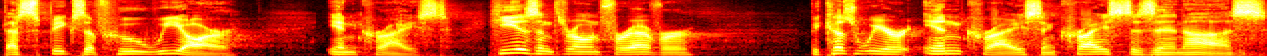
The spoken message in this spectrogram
that speaks of who we are in Christ. He is enthroned forever. Because we are in Christ and Christ is in us,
